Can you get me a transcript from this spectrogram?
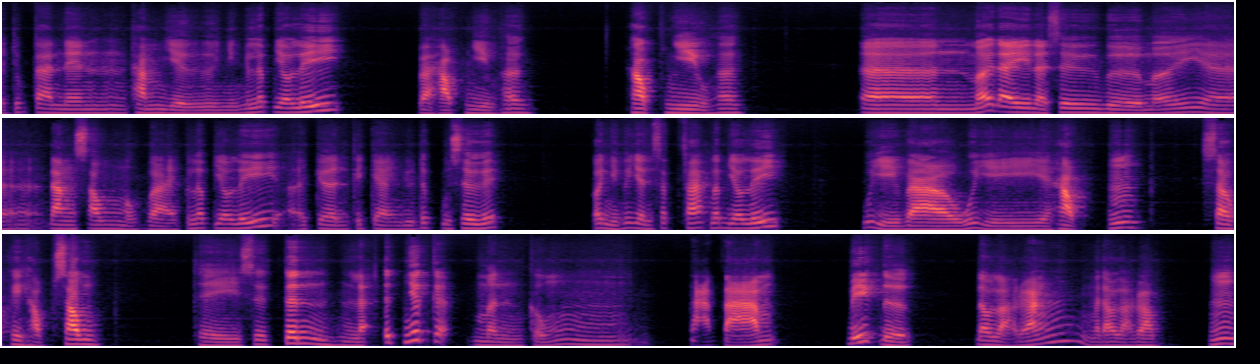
uh, chúng ta nên tham dự những cái lớp giáo lý và học nhiều hơn học nhiều hơn uh, mới đây là sư vừa mới uh, đăng xong một vài cái lớp giáo lý ở trên cái trang YouTube của sư ấy có những cái danh sách phát lớp giáo lý quý vị vào quý vị học ừ. sau khi học xong thì sư tin là ít nhất á, mình cũng tạm tạm biết được đâu là rắn mà đâu là rồng ừ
